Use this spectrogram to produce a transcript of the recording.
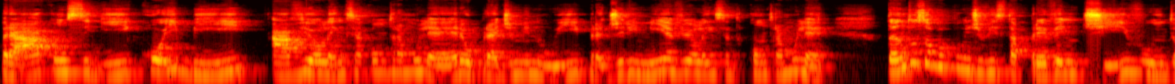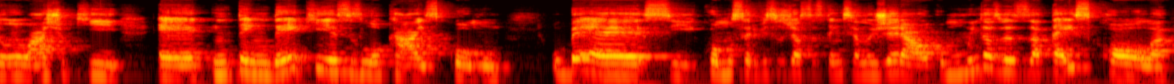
para conseguir coibir a violência contra a mulher ou para diminuir, para dirimir a violência contra a mulher. Tanto sob o ponto de vista preventivo, então eu acho que é, entender que esses locais como o BS, como serviços de assistência no geral, como muitas vezes até escola,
